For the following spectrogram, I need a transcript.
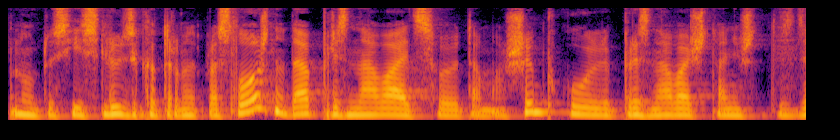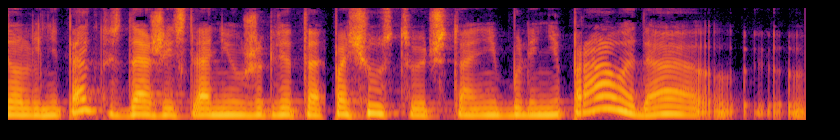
ну, то есть есть люди, которым, например, сложно, да, признавать свою там ошибку или признавать, что они что-то сделали не так, то есть даже если они уже где-то почувствуют, что они были неправы, да, э,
